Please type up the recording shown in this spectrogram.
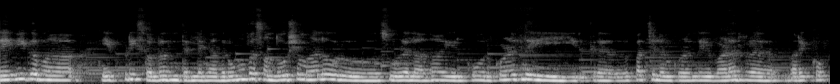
தெய்வீகமாக எப்படி சொல்கிறதுன்னு தெரியலங்க. அது ரொம்ப சந்தோஷமான ஒரு சூழலாக தான் இருக்கும். ஒரு குழந்தை இருக்கிற ஒரு பச்சிளம் குழந்தை வளர்கிற வரைக்கும்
